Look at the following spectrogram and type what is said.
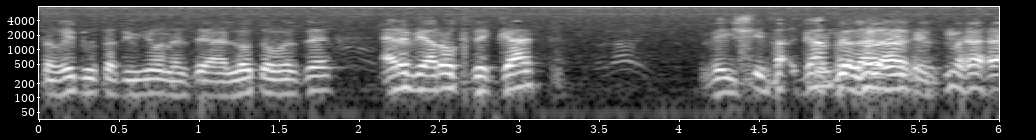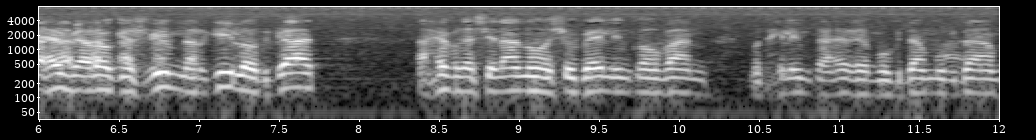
תורידו את הדמיון הזה, הלא טוב הזה. ערב ירוק זה גת וישיבה, גם דולרים. ערב ירוק יושבים, נרגילות, גת. החבר'ה שלנו, השובלים כמובן, מתחילים את הערב מוקדם מוקדם,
